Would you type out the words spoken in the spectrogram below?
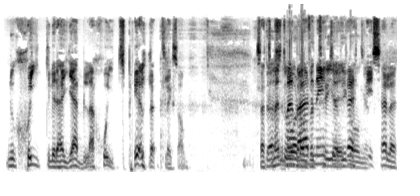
nu skiter vi i det här jävla skitspelet. Liksom. Så att, men men världen är inte gången. rättvis heller.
